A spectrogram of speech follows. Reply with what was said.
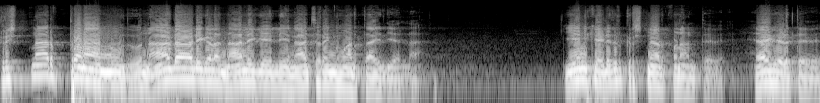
ಕೃಷ್ಣಾರ್ಪಣ ಅನ್ನುವುದು ನಾಡಾಡಿಗಳ ನಾಲಿಗೆಯಲ್ಲಿ ನಾಚರಂಗ ಮಾಡ್ತಾ ಇದೆಯಲ್ಲ? ಏನು ಕೇಳಿದ್ರು ಕೃಷ್ಣಾರ್ಪಣ ಅಂತೇವೆ. ಹೇಗೆ ಹೇಳ್ತೇವೆ?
